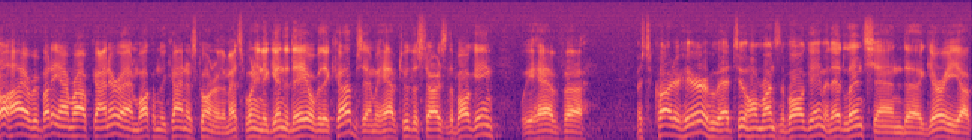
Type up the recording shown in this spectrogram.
Well, hi, everybody. I'm Ralph Kiner, and welcome to Kiner's Korner. The Mets winning again today over the Cubs, and we have two of the stars of the ball game. We have uh, Mr. Carter here, who had two home runs in the ball game, and Ed Lynch and uh, Gary, uh,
